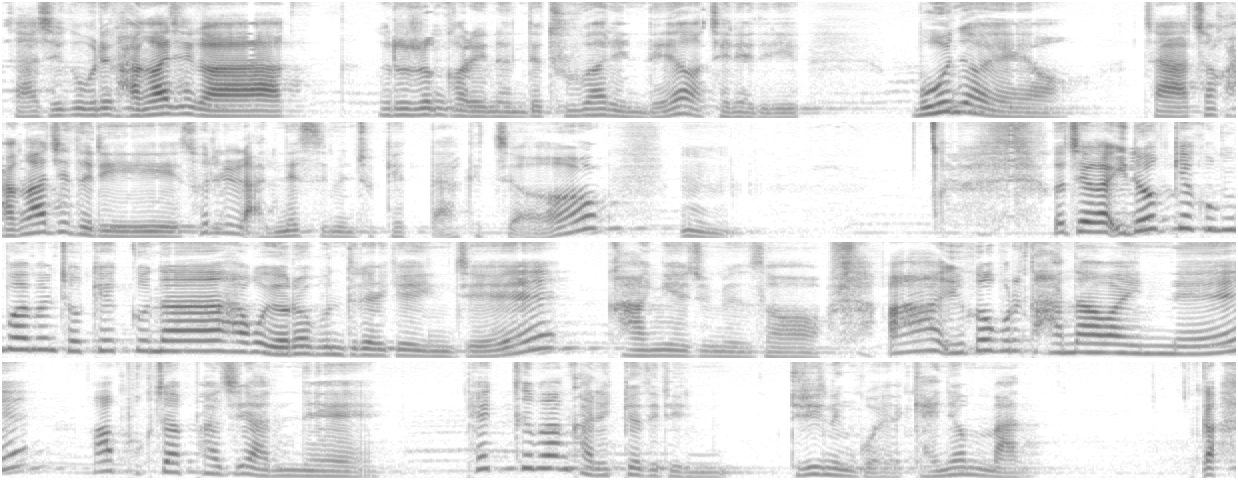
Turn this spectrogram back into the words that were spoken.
자, 지금 우리 강아지가 으르렁거리는데 두 마리인데요. 쟤네들이 모녀예요. 자, 저 강아지들이 소리를 안 냈으면 좋겠다. 그쵸? 음. 그래서 제가 이렇게 공부하면 좋겠구나 하고 여러분들에게 이제 강의해 주면서 아, 이거 보니 다 나와 있네. 아, 복잡하지 않네. 팩트만 가르쳐 드리는 거예요. 개념만. 그러니까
